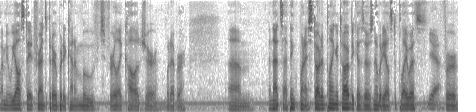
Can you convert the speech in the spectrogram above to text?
I mean, we all stayed friends, but everybody kind of moved for like college or whatever. Um, and that's I think when I started playing guitar because there was nobody else to play with. Yeah. For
